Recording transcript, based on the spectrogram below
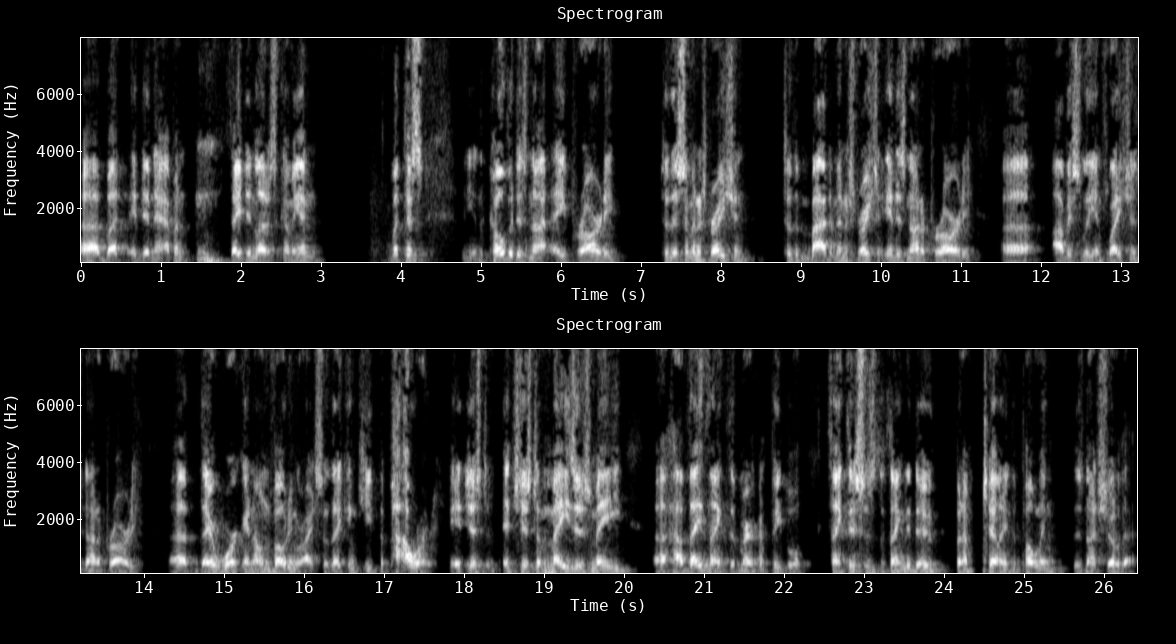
Uh, but it didn't happen. they didn't let us come in. But this, know, COVID is not a priority to this administration, to the Biden administration. It is not a priority. Uh, obviously, inflation is not a priority. Uh, they're working on voting rights so they can keep the power. It just it just amazes me uh, how they think the American people think this is the thing to do. But I'm telling you, the polling does not show that.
